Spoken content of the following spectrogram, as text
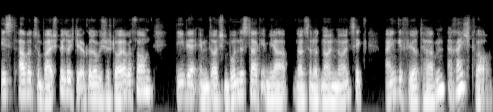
ist aber zum Beispiel durch die ökologische Steuerreform die wir im Deutschen Bundestag im Jahr 1999 eingeführt haben, erreicht worden.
